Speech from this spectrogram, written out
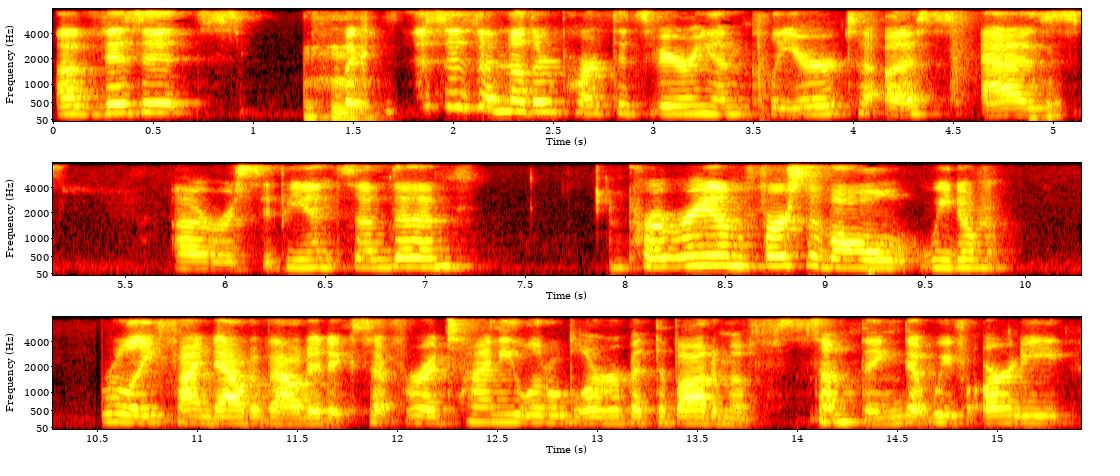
of visits, mm-hmm. but this is another part that's very unclear to us as uh, recipients of the program. First of all, we don't really find out about it except for a tiny little blurb at the bottom of something that we've already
